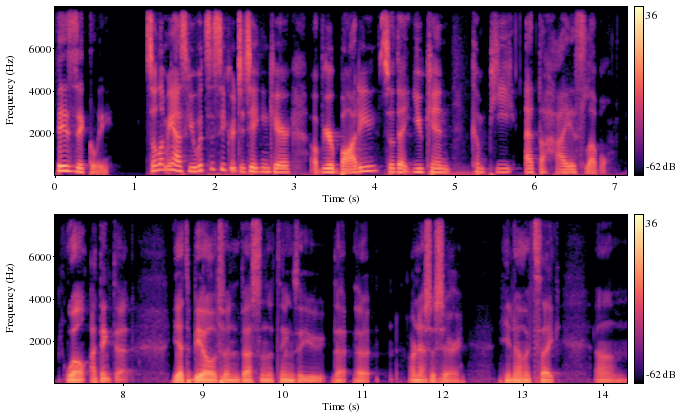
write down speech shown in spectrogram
physically. So let me ask you, what's the secret to taking care of your body so that you can compete at the highest level? Well, I think that you have to be able to invest in the things that you that, that are necessary. You know, it's like um,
